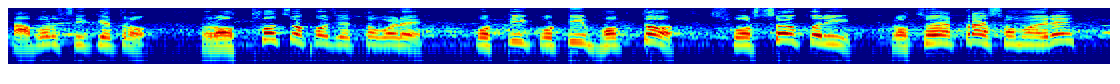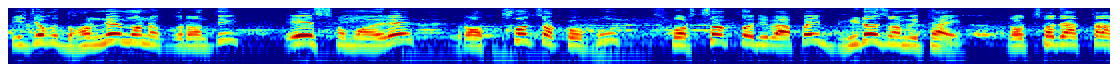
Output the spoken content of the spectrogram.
ଶାବର ଶ୍ରୀକ୍ଷେତ୍ର ରଥଚକ ଯେତେବେଳେ କୋଟି କୋଟି ଭକ୍ତ ସ୍ପର୍ଶ କରି ରଥଯାତ୍ରା ସମୟ ସମୟରେ ନିଜକୁ ଧନ୍ୟ ମନେ କରନ୍ତି ଏ ସମୟରେ ରଥ ଚକକୁ ସ୍ପର୍ଶ କରିବା ପାଇଁ ଭିଡ଼ ଜମିଥାଏ ରଥଯାତ୍ରା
